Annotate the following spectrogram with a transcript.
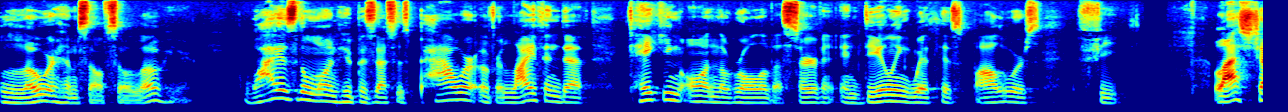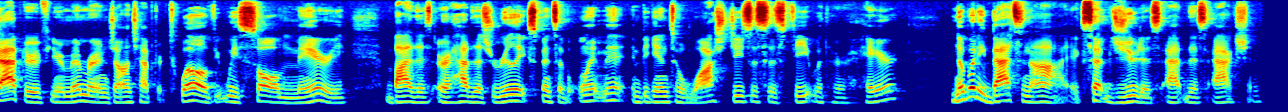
lower himself so low here? Why is the one who possesses power over life and death taking on the role of a servant and dealing with his followers' feet? Last chapter, if you remember in John chapter 12, we saw Mary buy this or have this really expensive ointment and begin to wash Jesus' feet with her hair. Nobody bats an eye except Judas at this action.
